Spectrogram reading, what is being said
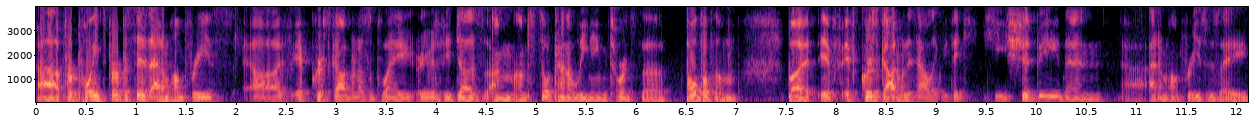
uh, for points purposes, Adam Humphries, uh, if, if Chris Godwin doesn't play, or even if he does, I'm I'm still kind of leaning towards the both of them. But if if Chris Godwin is out like we think he should be, then uh, Adam Humphries is a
